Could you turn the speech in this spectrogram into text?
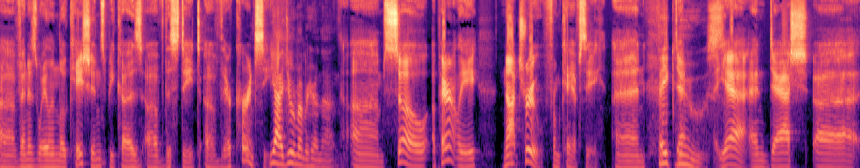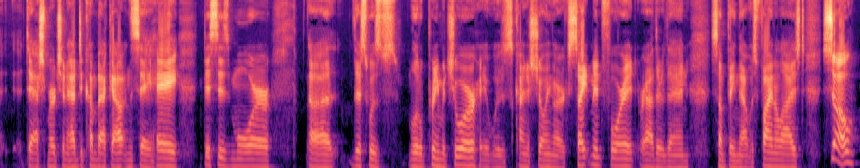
uh, Venezuelan locations because of the state of their currency. Yeah, I do remember hearing that. Um, so apparently, not true from KFC. And Fake Da- news. yeah, and Dash uh, Dash Merchant had to come back out and say, "Hey, this is more. Uh, this was a little premature. It was kind of showing our excitement for it rather than something that was finalized." So.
